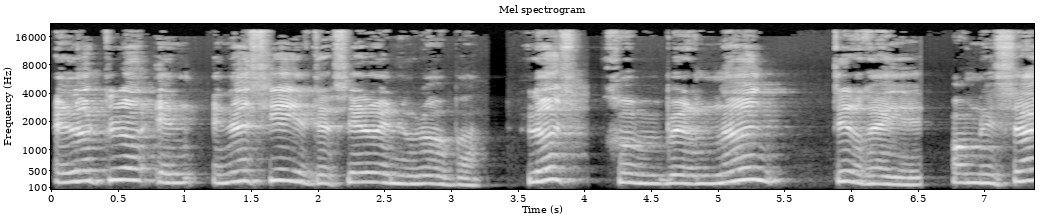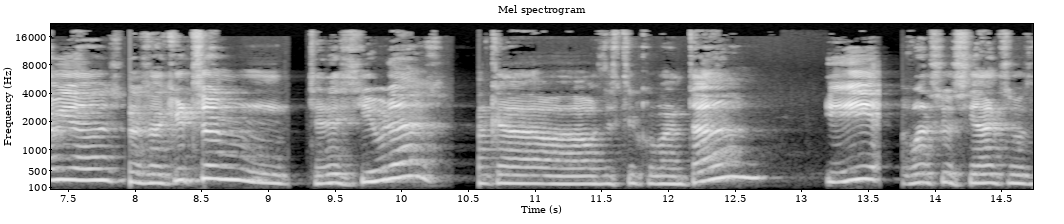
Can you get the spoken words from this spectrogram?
el otro en, en, Asia y el tercero en Europa. Los gobernaban tres reyes, hombres sabios. Pues aquí son tres llibres que us estic comentant i a redes socials us,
